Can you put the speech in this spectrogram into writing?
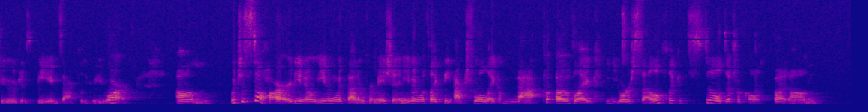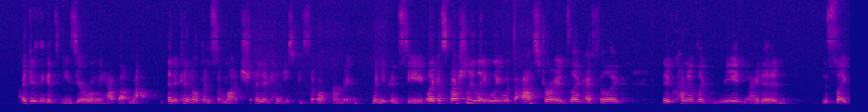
to just be exactly who you are. Um, which is still hard, you know, even with that information, even with like the actual like map of like yourself, like it's still difficult. But um, I do think it's easier when we have that map and it can open so much and it can just be so affirming when you can see, like, especially lately with the asteroids, like, I feel like they've kind of like reignited this like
